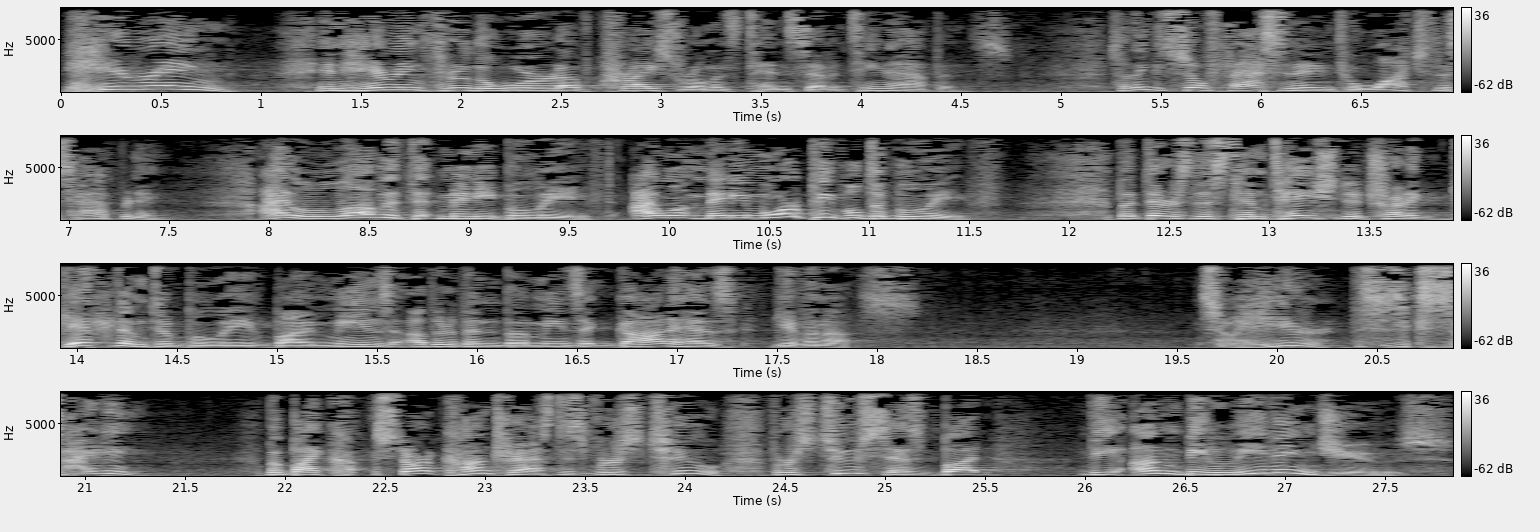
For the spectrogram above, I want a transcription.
hearing and hearing through the word of Christ. Romans 10, 17 happens. So I think it's so fascinating to watch this happening. I love it that many believed. I want many more people to believe. But there's this temptation to try to get them to believe by means other than the means that God has given us. So here, this is exciting. But by stark contrast is verse 2. Verse 2 says, but the unbelieving Jews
